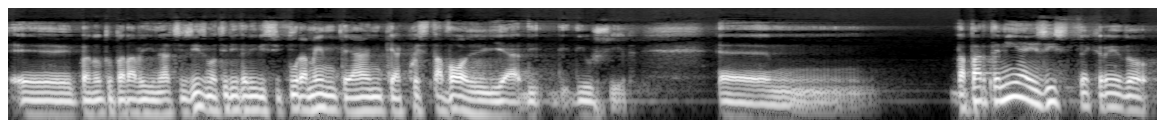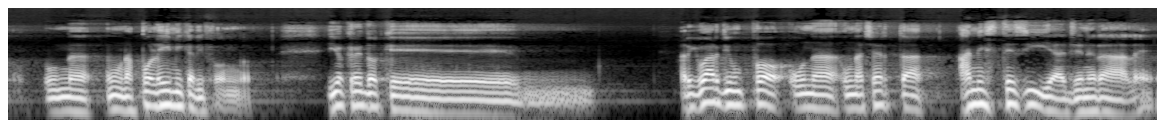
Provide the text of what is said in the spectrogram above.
eh, quando tu parlavi di narcisismo ti riferivi sicuramente anche a questa voglia di, di- di uscire. Ehm, da parte mia esiste, credo, una, una polemica di fondo. Io credo che riguardi un po' una, una certa anestesia generale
